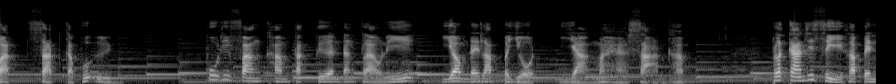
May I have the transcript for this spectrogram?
บัดสัตว์กับผู้อื่น ผู้ที่ฟังคำตักเตือนดังกล่าวนี้ย่อมได้รับประโยชน์อย่างมหาศาลครับ ประการที่สี่ครับเป็น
